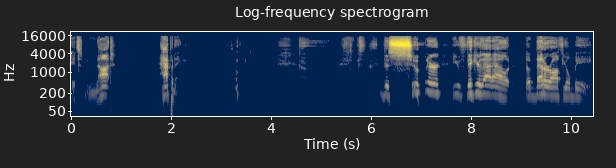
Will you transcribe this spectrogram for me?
It's not happening. The sooner you figure that out, the better off you'll be.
